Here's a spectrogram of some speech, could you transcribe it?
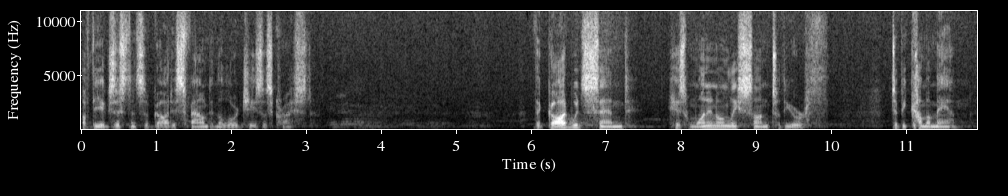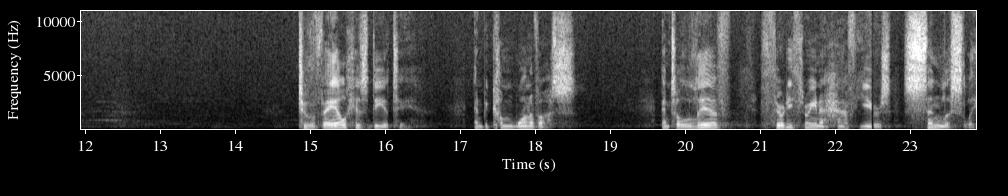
of the existence of God is found in the Lord Jesus Christ that God would send his one and only Son to the earth to become a man, to veil his deity and become one of us, and to live 33 and a half years sinlessly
